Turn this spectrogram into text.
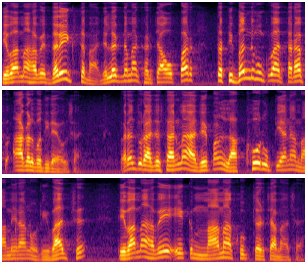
તેવામાં હવે દરેક સમાજ લગ્નમાં ખર્ચાઓ પર પ્રતિબંધ મૂકવા તરફ આગળ વધી રહ્યો છે. પરંતુ રાજસ્થાનમાં આજે પણ લાખો રૂપિયાના મામેરાનો રિવાજ છે. તેવામાં હવે એક મામા ખૂબ ચર્ચામાં છે.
